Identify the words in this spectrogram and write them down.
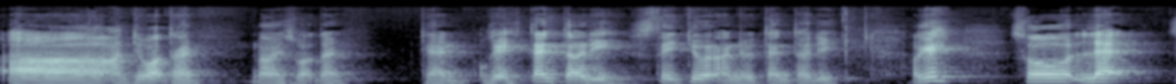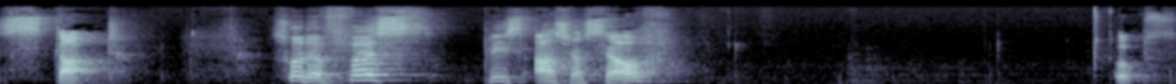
uh, until what time? Now it's what time? 10. Okay, 10.30. Stay tuned until 10.30. Okay, so let's start. So the first, please ask yourself, oops.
